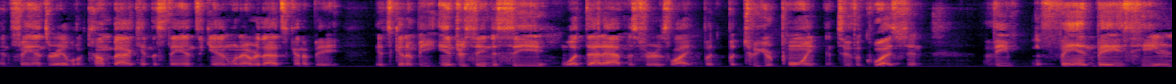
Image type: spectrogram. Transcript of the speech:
and fans are able to come back in the stands again, whenever that's going to be, it's going to be interesting to see what that atmosphere is like. But but to your point and to the question, the the fan base here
